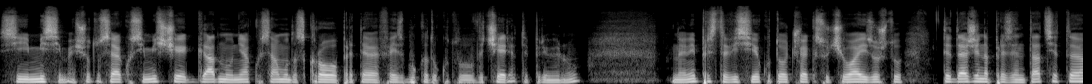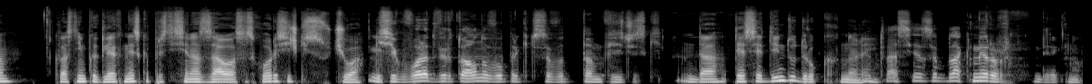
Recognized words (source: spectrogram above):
си мислиме. Защото сега ако си мислиш, че е гадно някой само да скролва пред тебе Фейсбука, докато вечеряте, примерно, нали, представи си, ако този човек с очила и защо те даже на презентацията каква снимка гледах днеска, прести си една зала с хора и всички с очила. И си говорят виртуално, въпреки че са там физически. Да, те са един до друг, нали? Е, това си е за Black Mirror, директно.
